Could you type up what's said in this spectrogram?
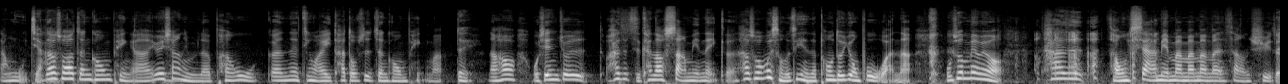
三五家，要说到真空瓶啊，因为像你们的喷雾跟那精华液，它都是真空瓶嘛。对。然后我现在就是，他是只看到上面那个，他说为什么之前的喷雾都用不完呢、啊？我说没有没有，它是从下面慢慢慢慢上去的。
